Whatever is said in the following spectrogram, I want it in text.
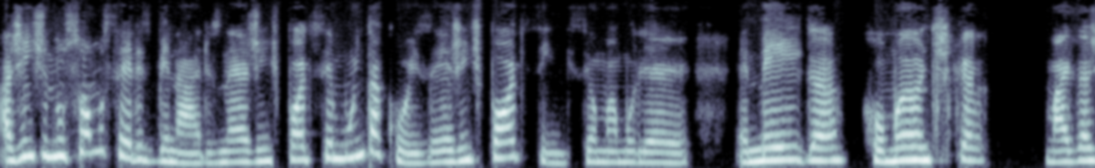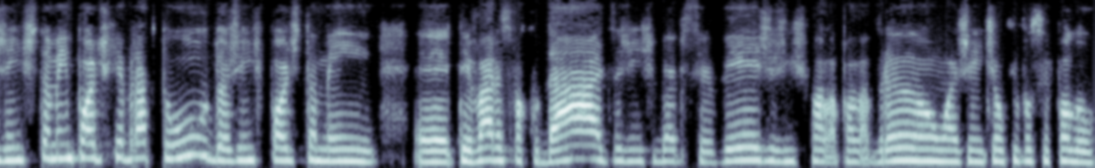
a gente não somos seres binários, né? A gente pode ser muita coisa. E a gente pode, sim, ser uma mulher é, meiga, romântica, mas a gente também pode quebrar tudo. A gente pode também é, ter várias faculdades, a gente bebe cerveja, a gente fala palavrão, a gente, é o que você falou,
